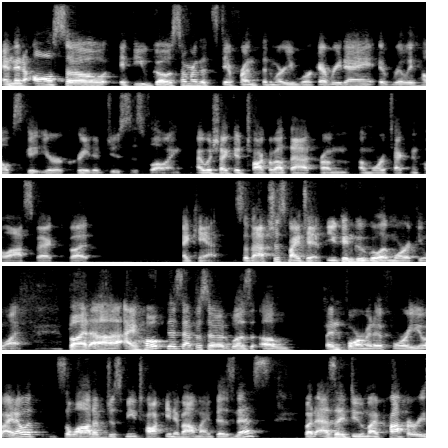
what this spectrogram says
And then also, if you go somewhere that's different than where you work every day, it really helps get your creative juices flowing. I wish I could talk about that from a more technical aspect, but I can't. So that's just my tip. You can Google it more if you want. But uh, I hope this episode was a informative for you. I know it's a lot of just me talking about my business, but as I do my profit re-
